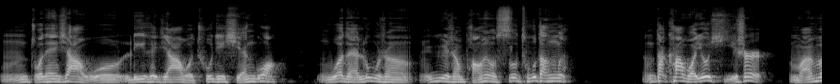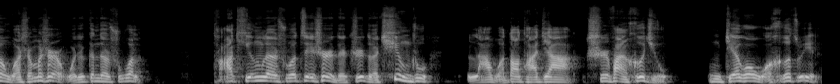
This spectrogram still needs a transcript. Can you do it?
嗯，昨天下午离开家，我出去闲逛，我在路上遇上朋友司徒登了，他看我有喜事儿。完问我什么事儿，我就跟他说了。他听了说这事儿得值得庆祝，拉我到他家吃饭喝酒。结果我喝醉了。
